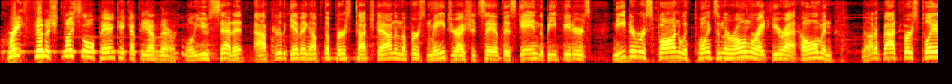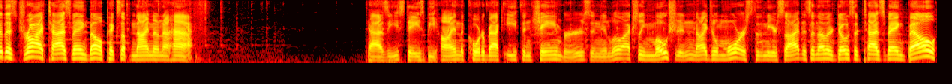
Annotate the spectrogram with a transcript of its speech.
Great finish. Nice little pancake at the end there. Well, you said it. After giving up the first touchdown and the first major, I should say, of this game, the Beefeaters need to respond with points in their own right here at home. And not a bad first play of this drive. Taz Van Bell picks up nine and a half. Tazzy stays behind the quarterback Ethan Chambers, and he'll actually motion Nigel Morris to the near side. It's another dose of Taz Van Bell,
